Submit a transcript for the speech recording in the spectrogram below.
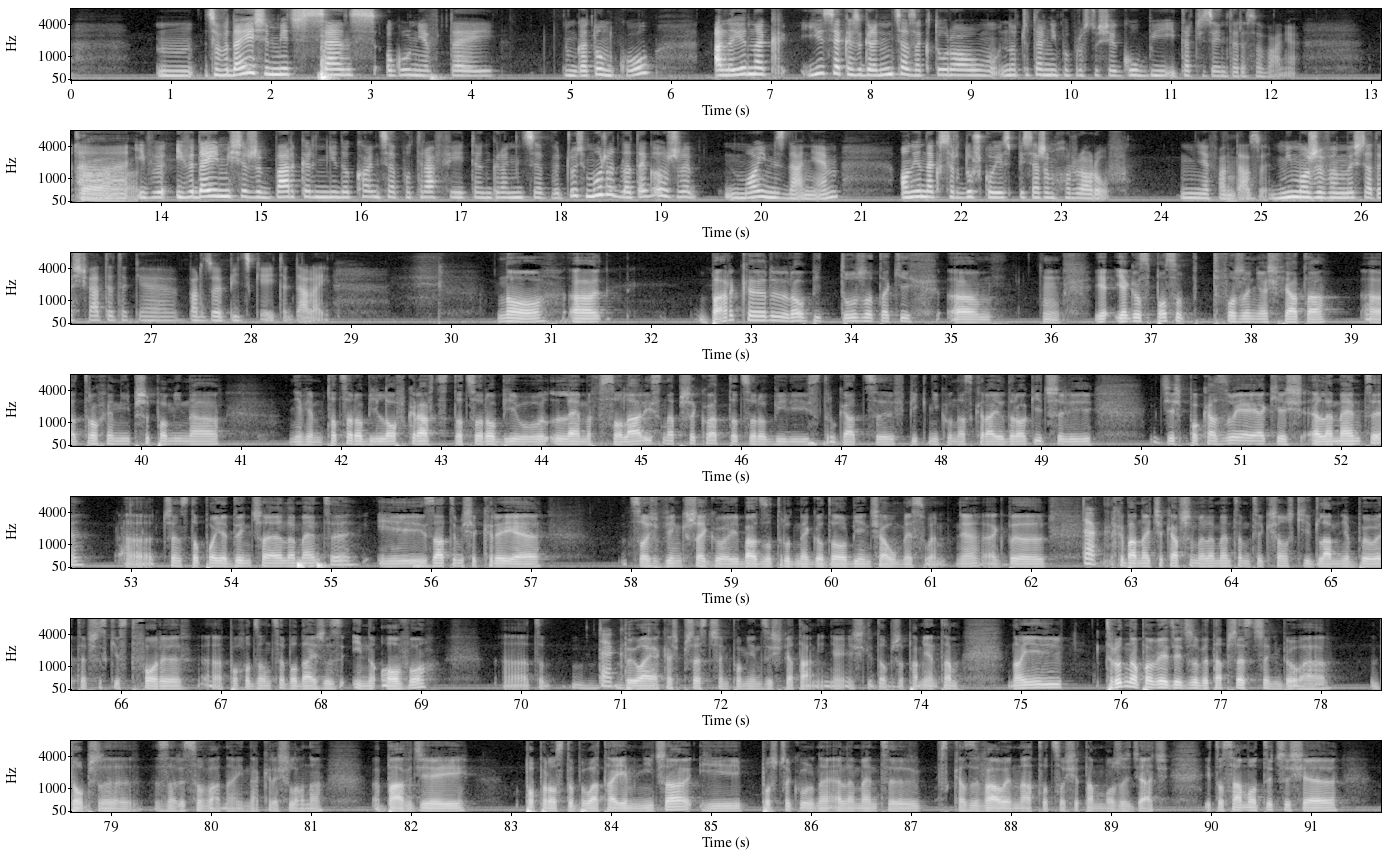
co wydaje się mieć sens ogólnie w, tej, w tym gatunku, ale jednak jest jakaś granica, za którą no, czytelnik po prostu się gubi i traci zainteresowanie. Tak. I, I wydaje mi się, że Barker nie do końca potrafi tę granicę wyczuć. Może dlatego, że moim zdaniem on jednak w serduszku jest pisarzem horrorów, nie fantazy. Mimo, że wymyśla te światy takie bardzo epickie i tak dalej. No, a Barker robi dużo takich. Hmm, jego sposób tworzenia świata trochę mi przypomina nie wiem, to co robi Lovecraft, to co robił Lem w Solaris na przykład, to co robili Strugacy w Pikniku na skraju drogi, czyli gdzieś pokazuje jakieś elementy, e, często pojedyncze elementy i za tym się kryje coś większego i bardzo trudnego do objęcia umysłem, nie? Jakby tak. chyba najciekawszym elementem tej książki dla mnie były te wszystkie stwory e, pochodzące bodajże z In-Ovo, to tak. była jakaś przestrzeń pomiędzy światami, nie? jeśli dobrze pamiętam. No i trudno powiedzieć, żeby ta przestrzeń była dobrze zarysowana i nakreślona. Bardziej po prostu była tajemnicza i poszczególne elementy wskazywały na to, co się tam może dziać. I to samo tyczy się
